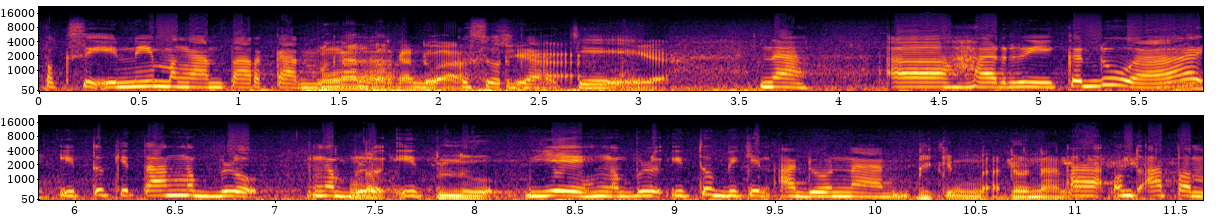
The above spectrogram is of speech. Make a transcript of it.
peksi ini mengantarkan ke- Mengantarkan doa. ke surga. Iya. Nah eh, hari kedua itu kita ngebluk, ngebluk itu, ye ngebluk itu bikin adonan Bikin adonan. Oke. untuk apem.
